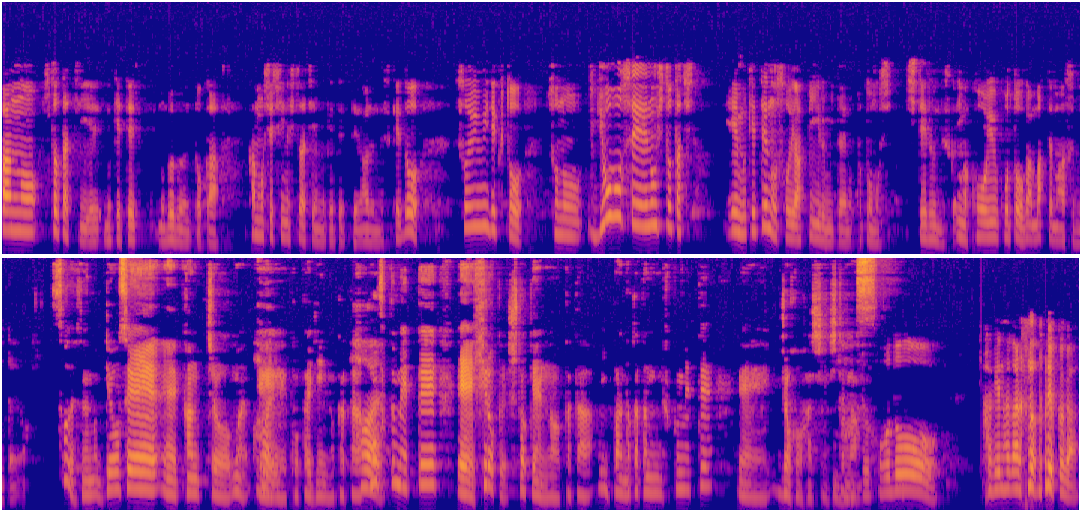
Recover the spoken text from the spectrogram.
般の人たちへ向けての部分とか、関門出身の人たちへ向けてっていうのがあるんですけど、そういう意味でいくと、その、行政の人たちへ向けてのそういうアピールみたいなこともししてるんですか？今こういうことを頑張ってますみたいな。そうですね。まあ行政、えー官庁、まあはいえー国会議員の方はいも含めて、えー広く首都圏の方、一般の方も含めて、えー情報発信してます。なるほど。陰ながらの努力が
